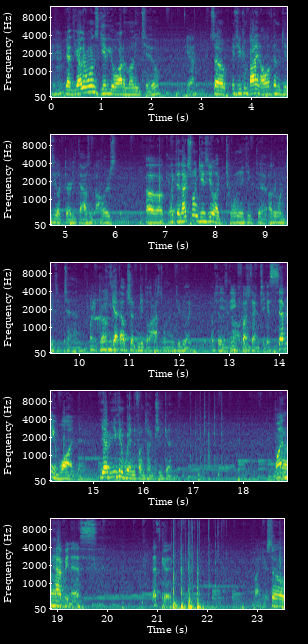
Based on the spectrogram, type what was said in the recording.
Mhm. Yeah, the other ones give you a lot of money too. Yeah. So if you combine all of them, it gives you like thirty thousand dollars. Oh, okay. Like the next one gives you like twenty. I think the other one gives you ten. Twenty You can get El Chip and get the last one. It'll give you like a billion dollars. Funtime Chica. Seventy-one. Yeah, but you can win Funtime Chica. One Uh, happiness. That's good. Fine, here. So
